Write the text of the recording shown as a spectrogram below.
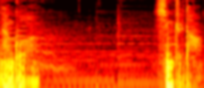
难过心知道。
